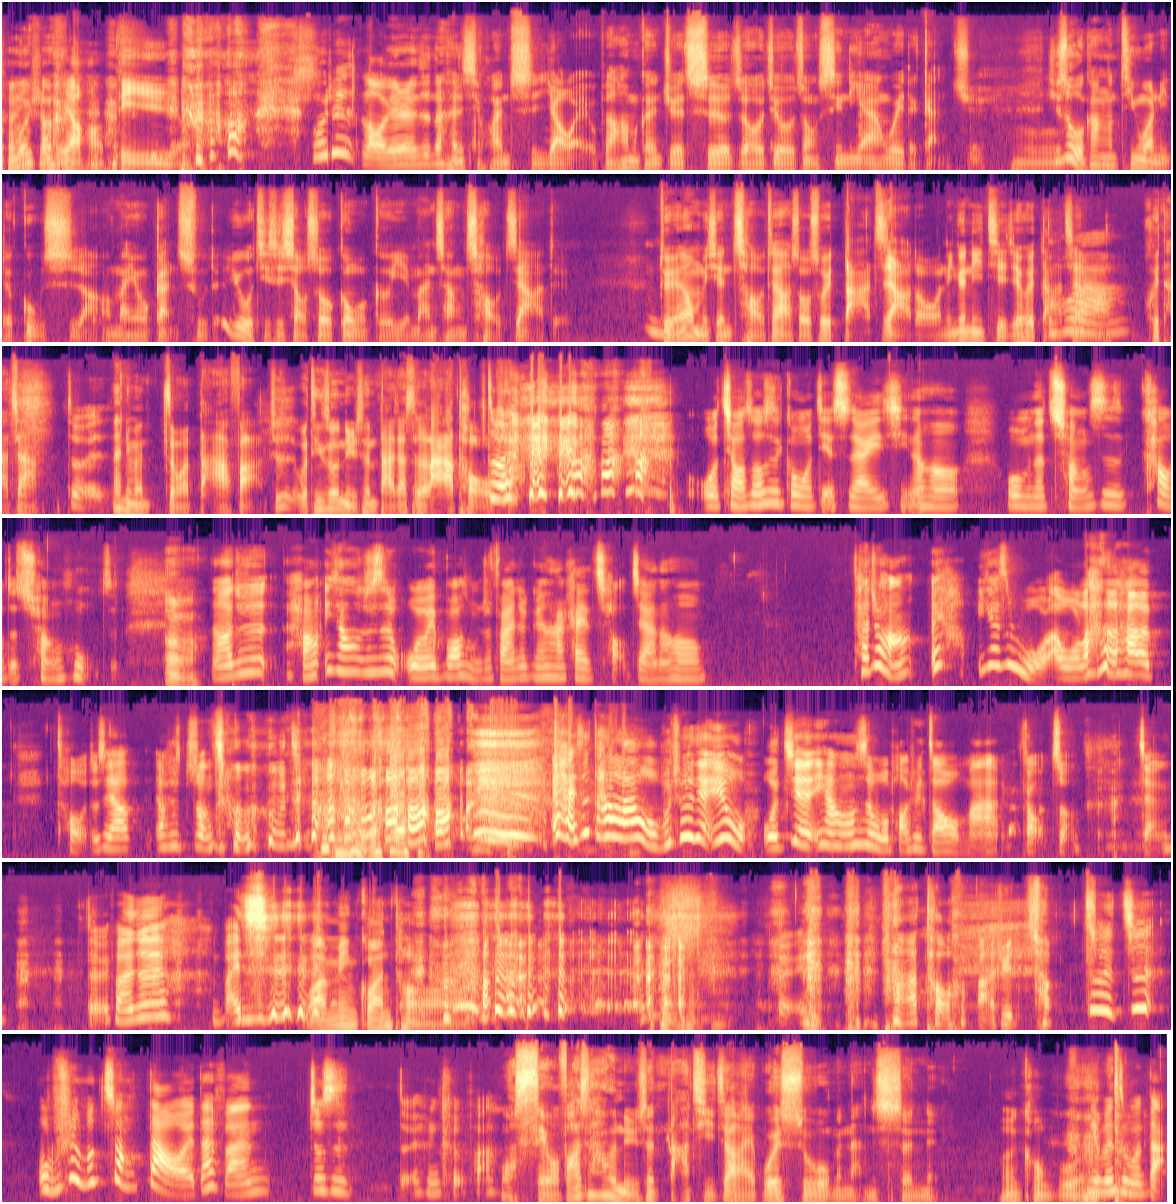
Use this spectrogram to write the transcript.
为什么要好地狱哦？我觉得老年人真的很喜欢吃药，哎，我不知道他们可能觉得吃了之后就有种心理安慰的感觉。其实我刚刚听完你的故事啊，蛮有感触的，因为我其实小时候跟我哥也蛮常吵架的。对，那我们以前吵架的时候是会打架的哦。你跟你姐姐会打架会啊会打架？对那你们怎么打法？就是我听说女生打架是拉头，对，我小时候是跟我姐睡在一起，然后我们的床是靠着窗户的，嗯，然后就是好像印象中就是我也不知道什么，就反正就跟他开始吵架，然后他就好像哎、应该是我啦，我拉了他的头，就是要要去撞窗户这样。哎、还是他拉我，不确定，因为我我记得印象中是我跑去找我妈告状，这样。对，反正就是很白痴。玩命关头哦，对，拉头发去撞。对，就是我不确定有没有撞到哎、但反正就是对，很可怕。哇塞！我发现他们女生打起架来不会输我们男生呢。很恐怖啊。你们怎么打？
